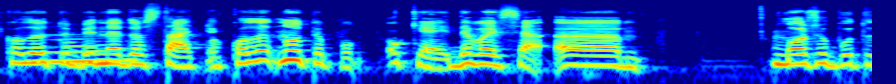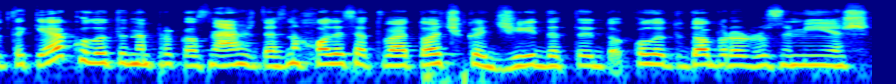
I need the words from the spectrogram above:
Коли тобі недостатньо. Коли, ну, типу, окей, дивися. Е, Може бути таке, коли ти, наприклад, знаєш, де знаходиться твоя точка G, де ти коли ти добре розумієш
